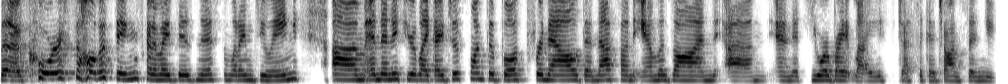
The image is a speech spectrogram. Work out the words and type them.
the course, all the things, kind of my business and what I'm doing. Um, and then if you're like, I just want the book for now, then that's on Amazon um, and it's Your Bright Life, Jessica Johnson. You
